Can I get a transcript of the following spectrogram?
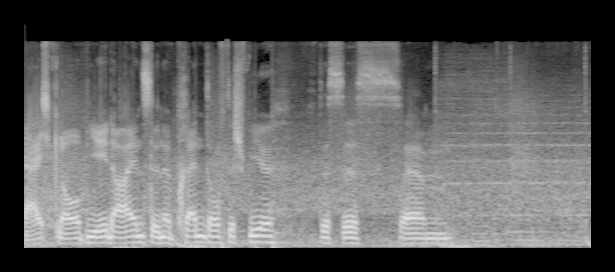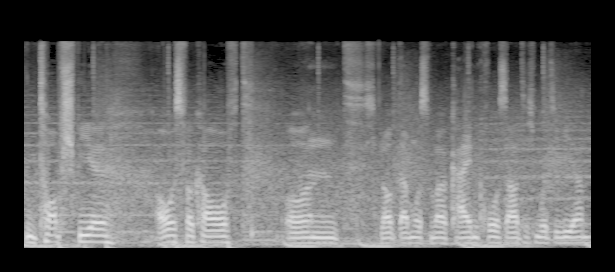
Ja, ich glaube, jeder Einzelne brennt auf das Spiel. Das ist ähm, ein Top-Spiel, ausverkauft und ich glaube, da muss man keinen großartig motivieren.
